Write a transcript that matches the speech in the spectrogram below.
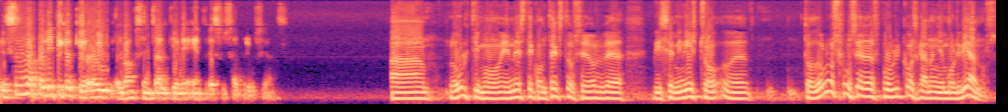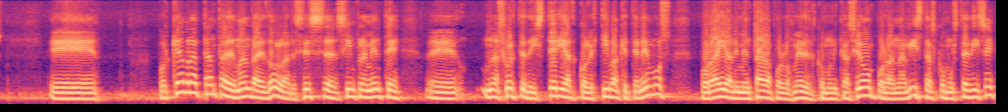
es una política que hoy el Banco Central tiene entre sus atribuciones. Ah, lo último, en este contexto, señor eh, viceministro, eh, todos los funcionarios públicos ganan en bolivianos. Eh, ¿Por qué habrá tanta demanda de dólares? ¿Es simplemente una suerte de histeria colectiva que tenemos, por ahí alimentada por los medios de comunicación, por analistas, como usted dice?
